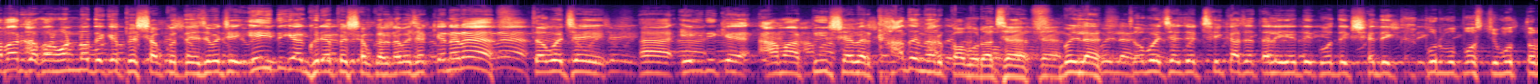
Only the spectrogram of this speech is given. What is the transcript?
আবার যখন অন্যদিকে পেশাব করতে এসে বলছে, এই দিকে ঘুরে পেশাব করে না বলছে, কেন রে? তো বলছে এই দিকে আমার পীর সাহেবের খাদেমের কবর আছে। বুঝলে? তো বলছে যে, ঠিক আছে, তাহলে এদিক ওদিক সেদিক, পূর্ব, পশ্চিম, উত্তর,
